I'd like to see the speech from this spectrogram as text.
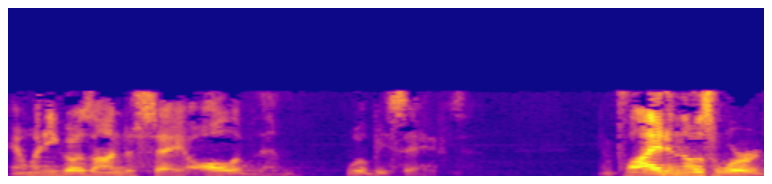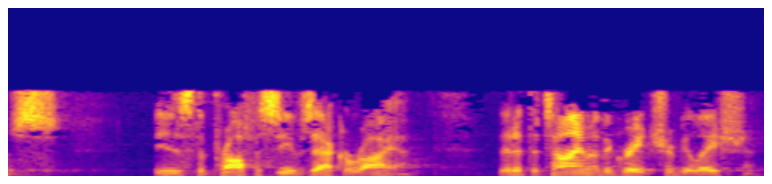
And when he goes on to say all of them will be saved. Implied in those words is the prophecy of Zechariah that at the time of the Great Tribulation,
